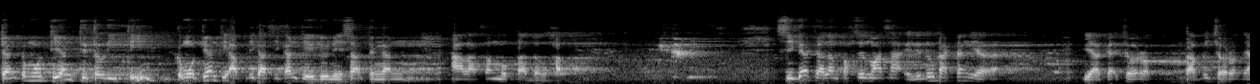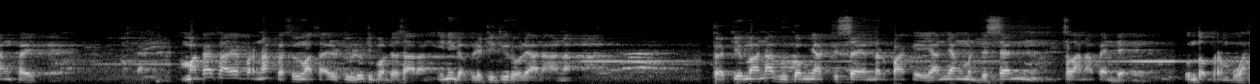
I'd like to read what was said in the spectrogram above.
dan kemudian diteliti, kemudian diaplikasikan di Indonesia dengan alasan muktadal hal. Sehingga dalam tafsir masail itu kadang ya ya agak jorok, tapi jorok yang baik. Maka saya pernah basul masail dulu di Pondok Sarang. Ini nggak boleh ditiru oleh anak-anak bagaimana hukumnya desainer pakaian yang mendesain celana pendek untuk perempuan.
